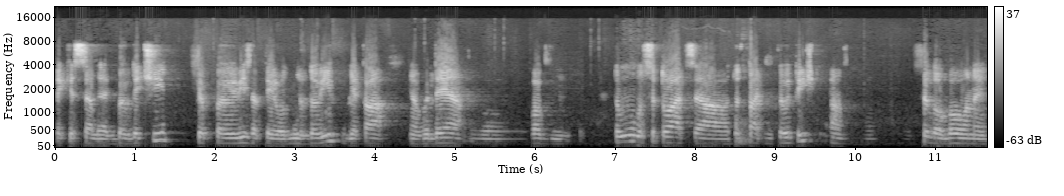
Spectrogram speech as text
такі села, як Бердичі, щоб перерізати одну з доріг, яка веде е, в Авдіївку. Тому ситуація достатньо критична. Сили оборони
